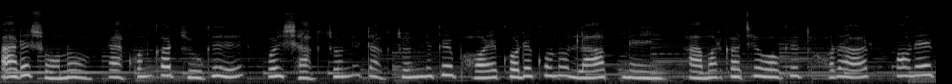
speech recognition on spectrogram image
আরে শোনো এখনকার যুগে ওই শাকচন্নি টাকচন্নিকে ভয় করে কোনো লাভ নেই। আমার কাছে ওকে ধরার অনেক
